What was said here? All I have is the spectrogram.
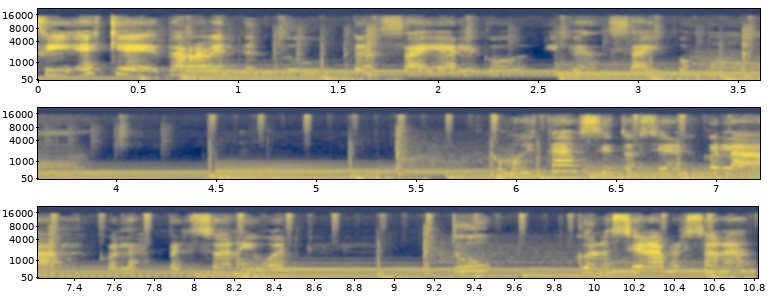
Sí, es que de repente tú pensáis algo y pensáis como. como estas situaciones con, con las personas igual. Tú conocí a una persona,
